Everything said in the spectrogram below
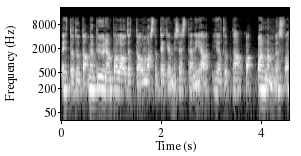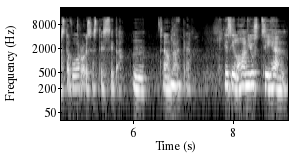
että tota, mä pyydän palautetta omasta tekemisestäni ja, ja tota, annan myös vastavuoroisesti sitä. Mm. Se on tärkeää. Ja silloinhan just siihen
